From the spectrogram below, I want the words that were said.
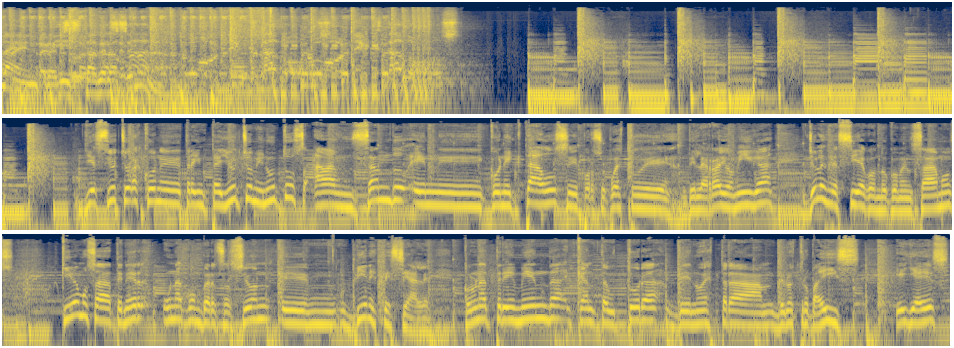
La entrevista de la semana. Conectados. Conectados. 18 horas con 38 minutos, avanzando en eh, conectados, eh, por supuesto, de, de, la radio amiga. Yo les decía cuando comenzamos que íbamos a tener una conversación eh, bien especial con una tremenda cantautora de, nuestra, de nuestro país. Ella es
